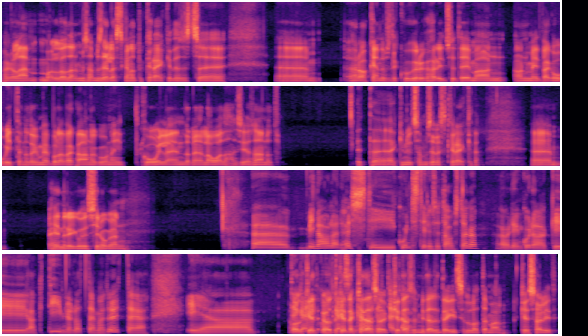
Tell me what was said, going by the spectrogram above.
väga lahe, ma loodan, et me saame sellest ka natuke rääkida, sest see äh, rakendusliku kõrghariduse teema on, on meid väga huvitanud, aga me pole väga nagu neid koole endale laua taha siia saanud. et äh, äkki nüüd saame sellestki rääkida äh,. Henri, kuidas sinuga on? Äh, mina olen hästi kunstilise taustaga, olin kunagi aktiivne Lottemaa töötaja ja oota, keda, keda, sa, keda sa, mida sa tegid seal Lottemaal, kes sa olid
